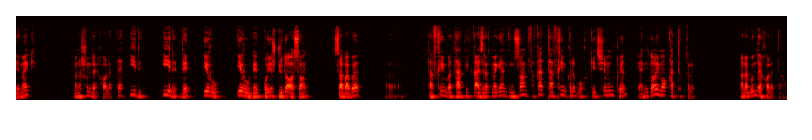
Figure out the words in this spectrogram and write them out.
Demak mana shunday holatda ir ir deb iru iru deb qo'yish juda oson. Sababi e, tafhim va tadqiqqa ajratmagan inson faqat tafhim qilib o'qib ketishi mumkin ya'ni doimo qattiq qilib. Mana bunday holatda ham.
